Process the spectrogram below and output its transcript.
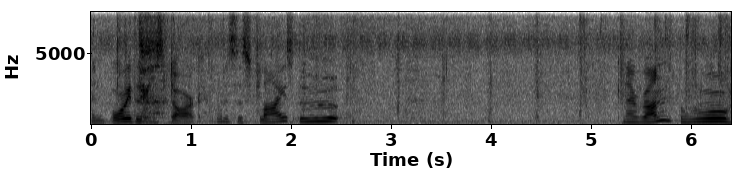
And boy, this is dark. What is this? Flies? Can I run? Ooh.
